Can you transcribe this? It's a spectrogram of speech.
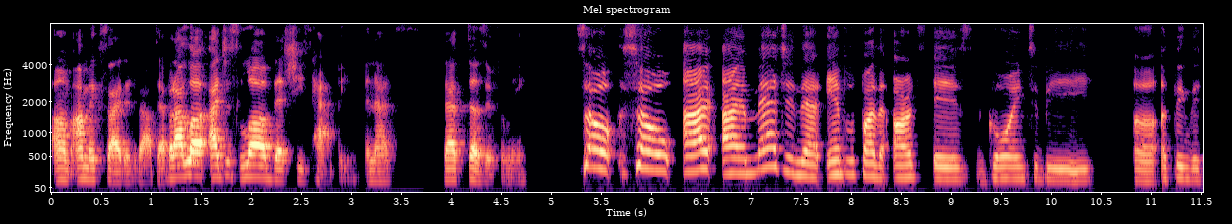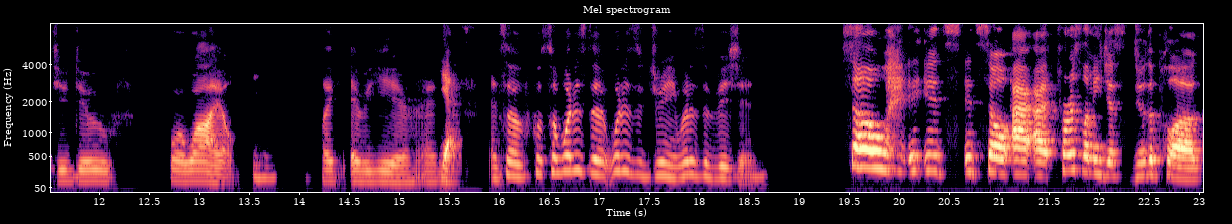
um, I'm excited about that. But I love, I just love that she's happy, and that's that does it for me. So, so I I imagine that amplify the arts is going to be uh, a thing that you do for a while, mm-hmm. like every year. And, yes. And so, so what is the what is the dream? What is the vision? So it's it's so I, I first let me just do the plug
